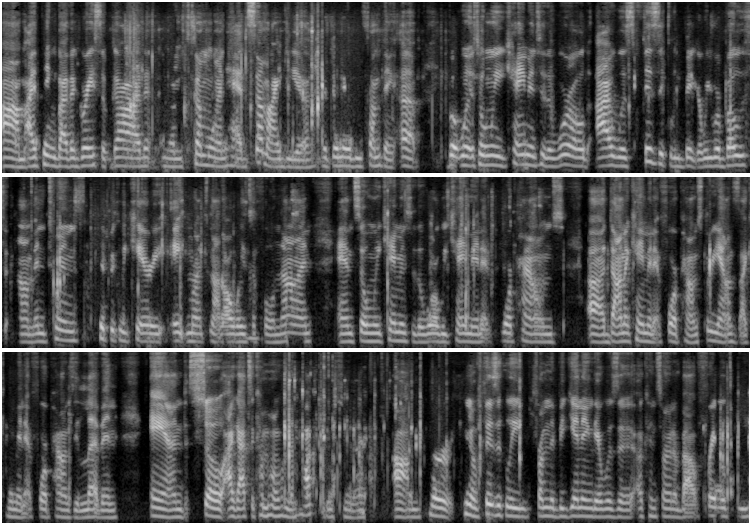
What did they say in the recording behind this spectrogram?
Um, I think by the grace of God, um, someone had some idea that there may be something up. But when so when we came into the world, I was physically bigger. We were both, um, and twins typically carry eight months, not always the full nine. And so when we came into the world, we came in at four pounds uh, Donna came in at four pounds, three ounces. I came in at four pounds, 11. And so I got to come home from the hospital sooner. Um, for, you know, physically from the beginning, there was a, a concern about frailty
